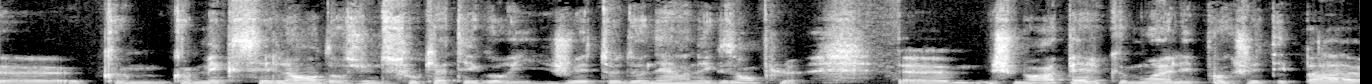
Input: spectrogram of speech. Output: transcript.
euh, comme, comme excellent dans une sous-catégorie. Je vais te donner un exemple. je me rappelle que moi à l'époque, j'étais pas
